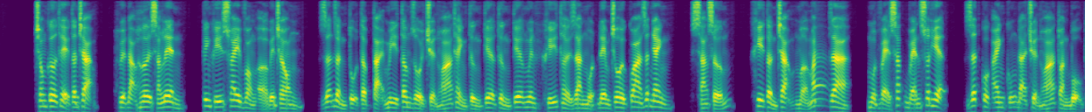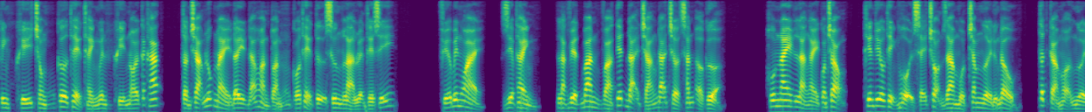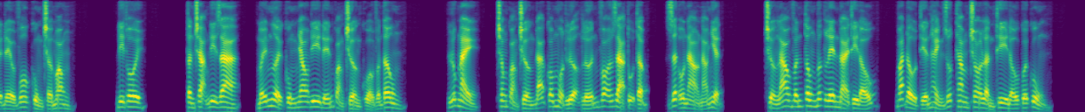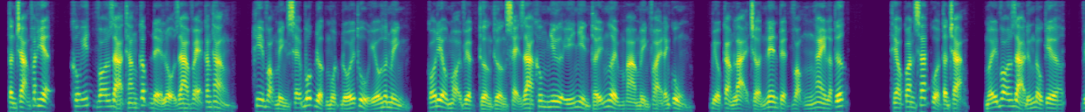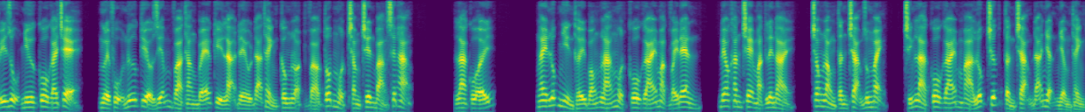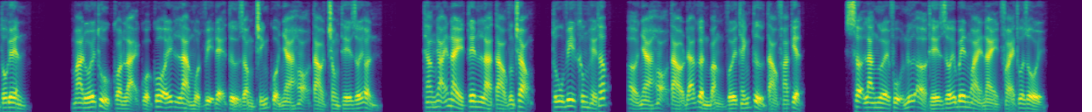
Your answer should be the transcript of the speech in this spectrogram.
Trong cơ thể tân trạm, huyệt đạo hơi sáng lên, kinh khí xoay vòng ở bên trong dẫn dần tụ tập tại mi tâm rồi chuyển hóa thành từng tia từng tia nguyên khí thời gian một đêm trôi qua rất nhanh, sáng sớm, khi tần trạm mở mắt ra, một vẻ sắc bén xuất hiện, rất cuộc anh cũng đã chuyển hóa toàn bộ kinh khí trong cơ thể thành nguyên khí nói cách khác, tần trạm lúc này đây đã hoàn toàn có thể tự xưng là luyện thế sĩ. Phía bên ngoài, diệp thành, lạc việt ban và tiết đại tráng đã chờ săn ở cửa. Hôm nay là ngày quan trọng, thiên tiêu thịnh hội sẽ chọn ra một trăm người đứng đầu, tất cả mọi người đều vô cùng chờ mong. Đi thôi. Tần trạm đi ra, mấy người cùng nhau đi đến quảng trường của vân tông. Lúc này trong quảng trường đã có một lượng lớn võ giả tụ tập, rất ồn ào náo nhiệt. Trường lão vân tông bước lên đài thi đấu, bắt đầu tiến hành rút thăm cho lần thi đấu cuối cùng. Tần trạm phát hiện, không ít võ giả thăng cấp để lộ ra vẻ căng thẳng, hy vọng mình sẽ bước được một đối thủ yếu hơn mình, có điều mọi việc thường thường xảy ra không như ý nhìn thấy người mà mình phải đánh cùng, biểu cảm lại trở nên tuyệt vọng ngay lập tức. Theo quan sát của tần trạm, mấy võ giả đứng đầu kia, ví dụ như cô gái trẻ, người phụ nữ tiểu diễm và thằng bé kỳ lạ đều đã thành công lọt vào top một trăm trên bảng xếp hạng. Là cô ấy. Ngay lúc nhìn thấy bóng láng một cô gái mặc váy đen đeo khăn che mặt lên đài, trong lòng tần trạm rung mạnh, chính là cô gái mà lúc trước tần trạm đã nhận nhầm thành tô uyên. Mà đối thủ còn lại của cô ấy là một vị đệ tử dòng chính của nhà họ tào trong thế giới ẩn. Thằng ngãi này tên là tào vương trọng, tu vi không hề thấp, ở nhà họ tào đã gần bằng với thánh tử tào phá kiệt. Sợ là người phụ nữ ở thế giới bên ngoài này phải thua rồi.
